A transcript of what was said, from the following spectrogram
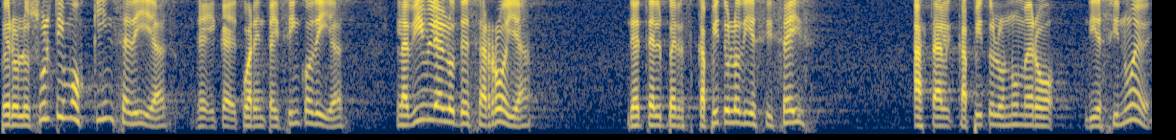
Pero los últimos 15 días, 45 días, la Biblia los desarrolla desde el capítulo 16 hasta el capítulo número 19.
